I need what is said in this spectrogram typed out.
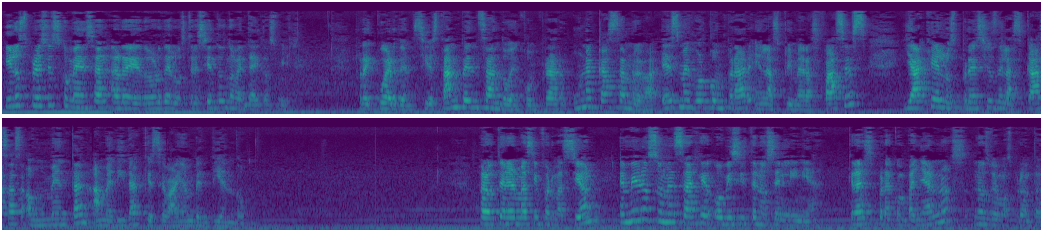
y los precios comienzan alrededor de los 392.000. Recuerden, si están pensando en comprar una casa nueva, es mejor comprar en las primeras fases, ya que los precios de las casas aumentan a medida que se vayan vendiendo. Para obtener más información, envíenos un mensaje o visítenos en línea. Gracias por acompañarnos. Nos vemos pronto.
